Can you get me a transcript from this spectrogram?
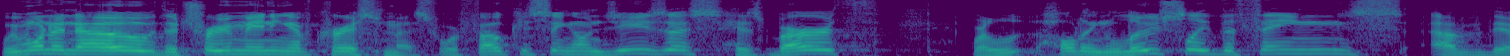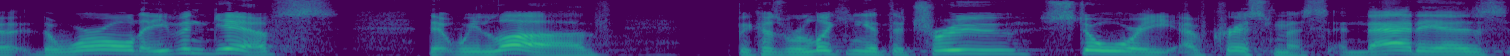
We want to know the true meaning of Christmas. We're focusing on Jesus, his birth. We're holding loosely the things of the, the world, even gifts that we love because we're looking at the true story of Christmas. And that is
